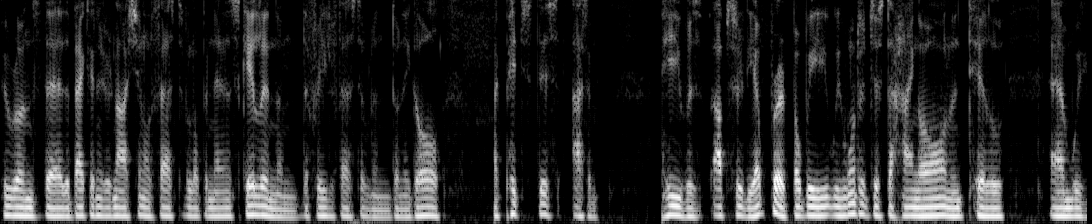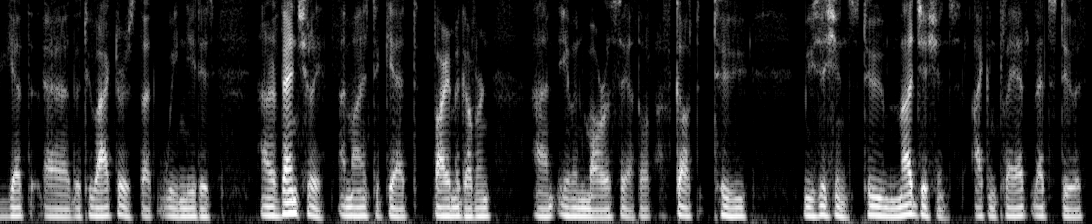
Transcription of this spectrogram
who runs the, the Beckett International Festival up in Enniskillen and the Friel Festival in Donegal. I pitched this at him he was absolutely up for it. But we, we wanted just to hang on until um, we could get uh, the two actors that we needed. And eventually, I managed to get Barry McGovern and Eamon Morrissey. I thought, I've got two musicians, two magicians. I can play it. Let's do it.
